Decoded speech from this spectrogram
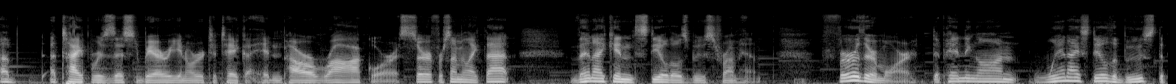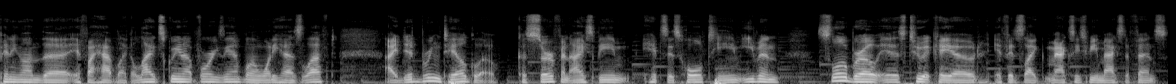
a, a type resist berry in order to take a hidden power rock or a surf or something like that, then I can steal those boosts from him. Furthermore, depending on when I steal the boost, depending on the if I have like a light screen up, for example, and what he has left, I did bring Tail Glow, because Surf and Ice Beam hits his whole team. Even Slowbro is 2 hit KO'd. If it's like max HP, max defense,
